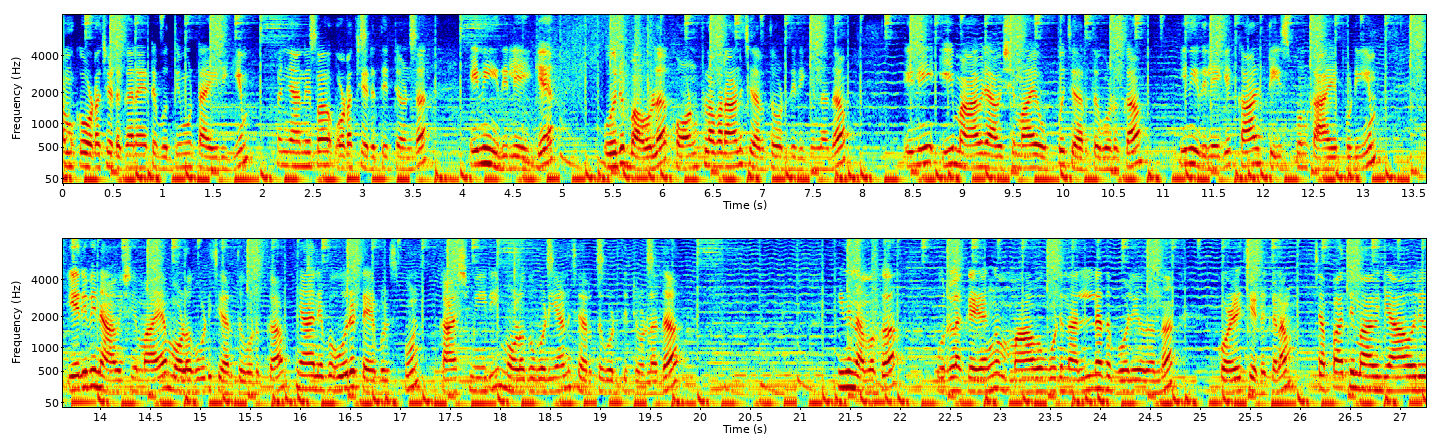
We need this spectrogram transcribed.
നമുക്ക് ഉടച്ചെടുക്കാനായിട്ട് ബുദ്ധിമുട്ടായിരിക്കും. അപ്പം ഞാനിപ്പോൾ ഉടച്ചെടുത്തിട്ടുണ്ട്. ഇനി ഇതിലേക്ക് ഒരു ബൗൾ കോൺഫ്ലവറാണ് ചേർത്ത് കൊടുത്തിരിക്കുന്നത്. ഇനി ഈ മാവിൽ ആവശ്യമായ ഉപ്പ് ചേർത്ത് കൊടുക്കാം. ഇനി ഇതിലേക്ക് കാൽ ടീസ്പൂൺ കായപ്പൊടിയും എരിവിനാവശ്യമായ മുളക് പൊടി ചേർത്ത് കൊടുക്കാം. ഞാനിപ്പോൾ ഒരു ടേബിൾ സ്പൂൺ കാശ്മീരി മുളക് പൊടിയാണ് ചേർത്ത് കൊടുത്തിട്ടുള്ളത്. ഇനി നമുക്ക് ഉരുളക്കിഴങ്ങും മാവും കൂടി നല്ലതുപോലെ ഒന്ന് കുഴച്ചെടുക്കണം. ചപ്പാത്തി മാവിന്റെ ആ ഒരു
